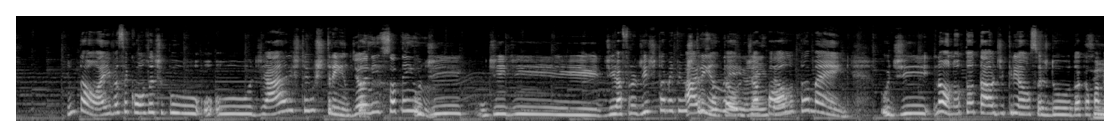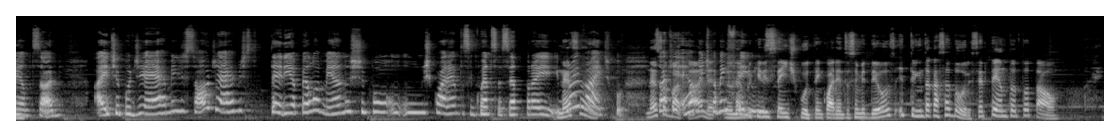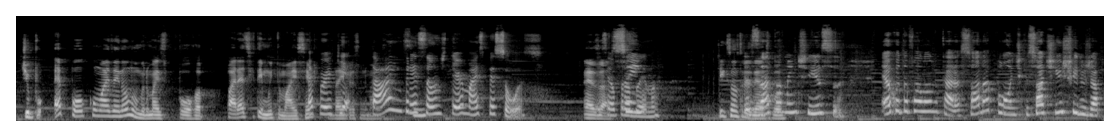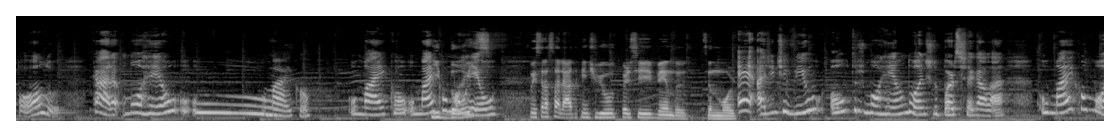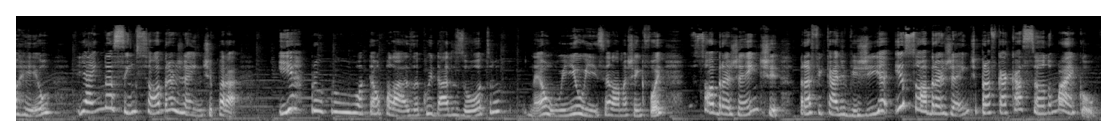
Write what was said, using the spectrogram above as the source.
Então, aí você conta, tipo, o, o de Ares tem uns 30. Dionísio só tem O um. de, de, de, de Afrodite também tem uns Ares 30. não veio, o de né, Apolo também. O de. Não, no total de crianças do, do acampamento, sabe? Aí, tipo, de Hermes, só o de Hermes teria pelo menos, tipo, uns 40, 50, 60 por aí. E Nessa- por aí vai, tipo. Nessa Só que realmente batalha, fica bem eu lembro feio que eles isso. têm, tipo, tem 40 semideus e 30 caçadores. 70 total. Tipo, é pouco, mas ainda é um número. Mas, porra, parece que tem muito mais. É Sempre dá a porque impressão de dá a impressão de ter mais pessoas. É, Esse exato. é o problema. O que, que são 300, pô? Exatamente isso. É o que eu tô falando, cara. Só na ponte, que só tinha os filhos de Apolo, cara, morreu o. O Michael. o Michael. O Michael E dois. morreu. foi estraçalhado que a gente viu o Percy vendo sendo morto. É, a gente viu outros morrendo antes do Percy chegar lá. O Michael morreu e ainda assim sobra gente pra ir pro, pro Hotel Plaza cuidar dos outros, né? O Will e sei lá mais quem que foi. Sobra gente pra ficar de vigia e sobra gente pra ficar caçando o Michael.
